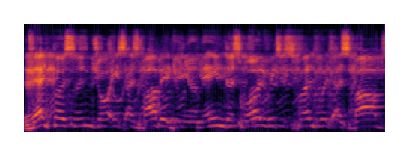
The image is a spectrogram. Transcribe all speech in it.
that person is asbab dunya mein in this world which is filled with asbabs,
